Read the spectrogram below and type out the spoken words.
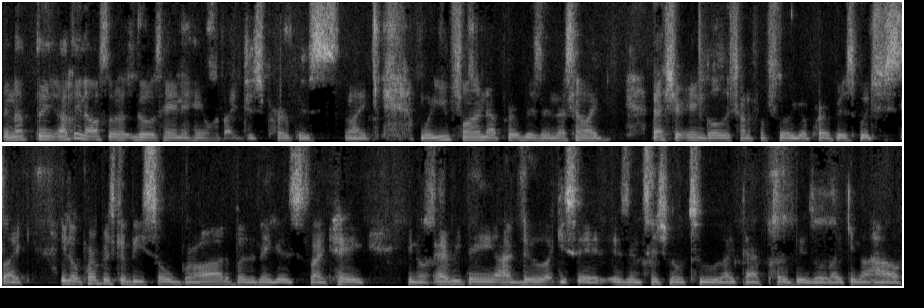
And I think I think that also goes hand in hand with like just purpose. Like when you find that purpose, and that's kind of like that's your end goal is trying to fulfill your purpose, which is like you know purpose can be so broad, but the thing is like hey, you know everything I do, like you said, is intentional to like that purpose or like you know how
